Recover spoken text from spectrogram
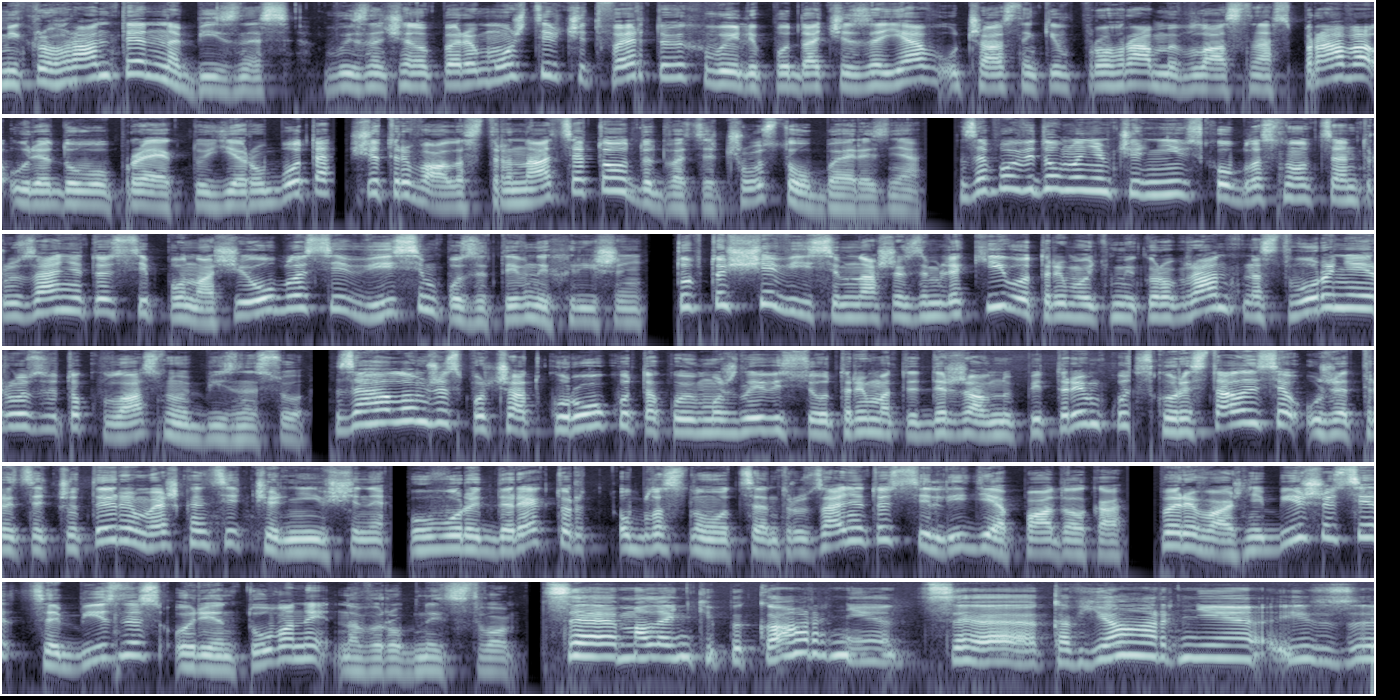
Мікрогранти на бізнес визначено переможців четвертої хвилі подачі заяв учасників програми Власна справа урядового проекту Є робота, що тривала з 13 до 26 березня. За повідомленням Чернігівського обласного центру зайнятості по нашій області вісім позитивних рішень. Тобто ще вісім наших земляків отримують мікрогрант на створення і розвиток власного бізнесу. Загалом же з початку року такою можливістю отримати державну підтримку скористалися уже 34 мешканці Чернігівщини, говорить директор обласного центру зайнятості Лідія Падалка. Переважній більшості це бізнес орієнтований на виробництво. Це маленькі пекарні, це кав'ярні із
